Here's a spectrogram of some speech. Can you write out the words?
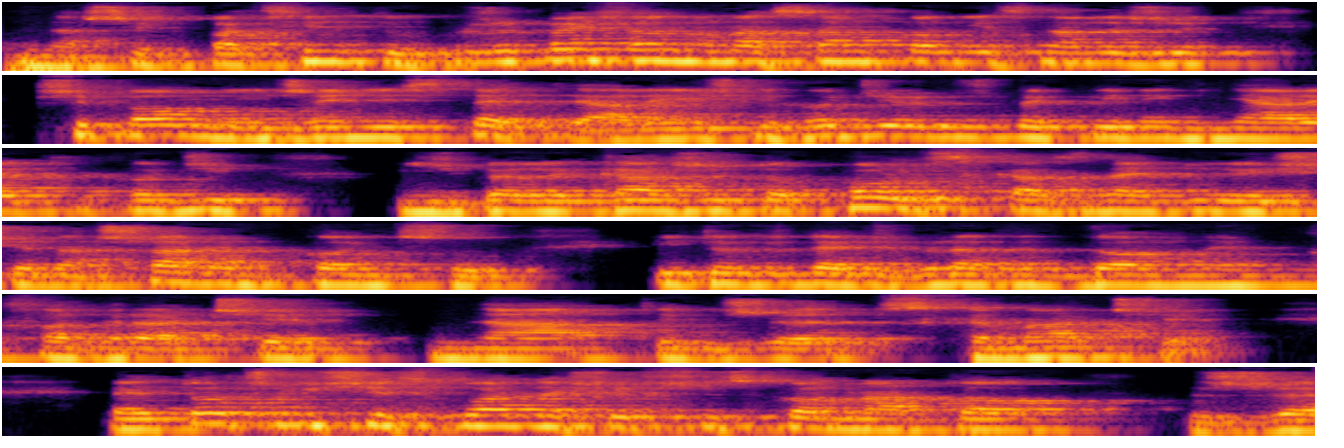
naszych pacjentów. Proszę Państwa, no na sam koniec należy przypomnieć, że niestety, ale jeśli chodzi o liczbę pielęgniarek, jeśli chodzi o liczbę lekarzy, to Polska znajduje się na szarym końcu i to widać w lewym dolnym kwadracie na tymże schemacie. E, to oczywiście składa się wszystko na to, że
